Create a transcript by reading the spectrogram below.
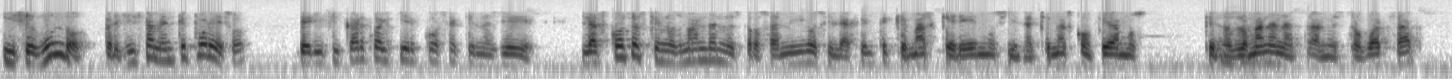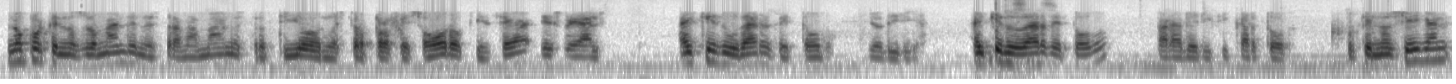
y segundo, precisamente por eso, verificar cualquier cosa que nos llegue. Las cosas que nos mandan nuestros amigos y la gente que más queremos y en la que más confiamos, que nos lo mandan a, nuestro WhatsApp, no porque nos lo mande nuestra mamá, nuestro tío, nuestro profesor o quien sea, es real. Hay que dudar de todo, yo diría. Hay que dudar de todo para verificar todo. Porque nos llegan,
